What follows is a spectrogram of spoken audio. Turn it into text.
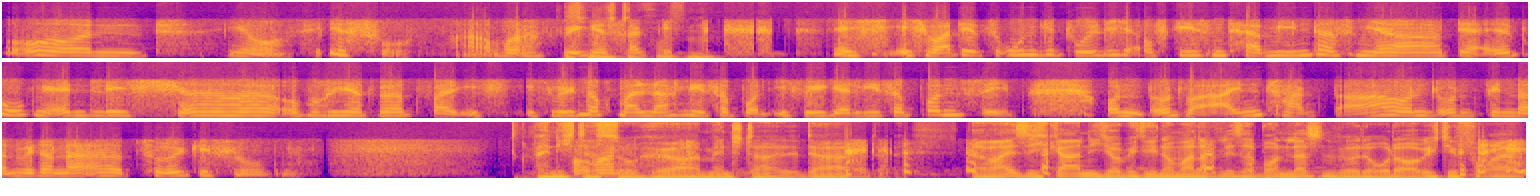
Und ja, ist so. Aber wie gesagt, ich, ich, ich warte jetzt ungeduldig auf diesen Termin, dass mir der Ellbogen endlich äh, operiert wird, weil ich, ich will noch mal nach Lissabon. Ich will ja Lissabon sehen. Und, und war einen Tag da und, und bin dann wieder nach, zurückgeflogen. Wenn ich das und, so höre, Mensch, da, da, da weiß ich gar nicht, ob ich die nochmal nach Lissabon lassen würde oder ob ich die vorher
